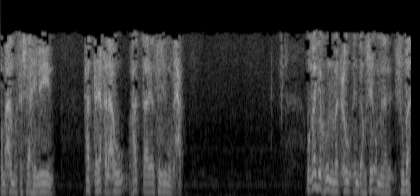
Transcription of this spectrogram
ومع المتساهلين حتى يقنعوا وحتى يلتزموا بالحق. وقد يكون المدعو عنده شيء من الشبه.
